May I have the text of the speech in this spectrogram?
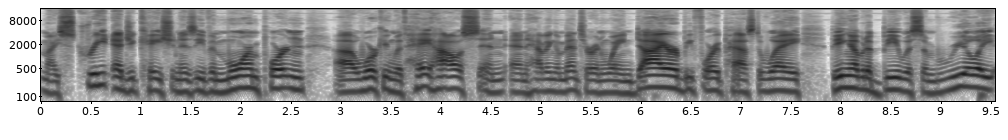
my street education is even more important. Uh, working with Hay House and and having a mentor in Wayne Dyer before he passed away, being able to be with some really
